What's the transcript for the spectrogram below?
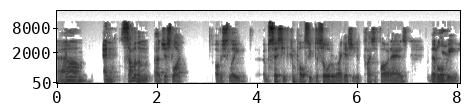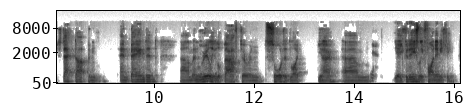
Um, mm. And some of them are just like, obviously, obsessive compulsive disorder, I guess you could classify it as. That'll yeah. all be stacked up and, and banded um, and really looked after and sorted like, you know, um, yeah. yeah. you could easily find anything.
